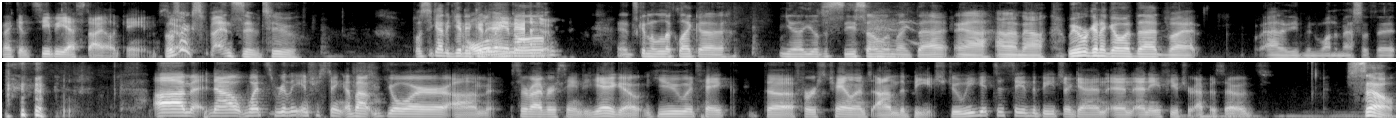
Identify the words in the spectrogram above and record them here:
like a CBS style game. Those are expensive too. Plus, you got to get a good only angle. imagine. It's gonna look like a, you know, you'll just see someone like that. Yeah, I don't know. We were gonna go with that, but I don't even want to mess with it. Um, now, what's really interesting about your um, Survivor San Diego, you would take the first challenge on the beach. Do we get to see the beach again in any future episodes? So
